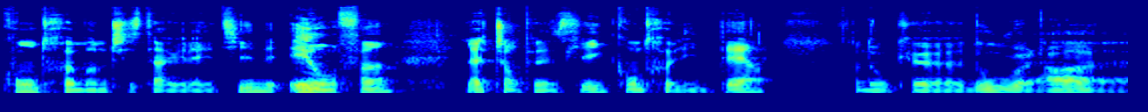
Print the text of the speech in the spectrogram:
contre Manchester United et enfin la Champions League contre l'Inter. Donc, euh, donc voilà, euh,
